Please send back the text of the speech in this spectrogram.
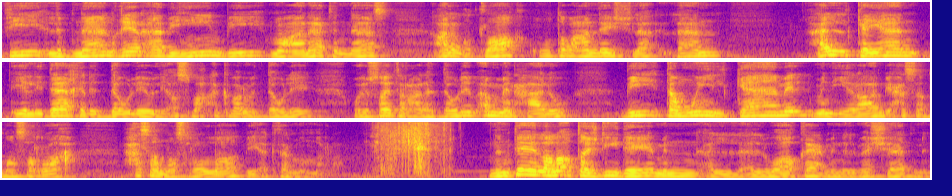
في لبنان غير آبهين بمعاناة الناس على الإطلاق. وطبعا ليش؟ لا لأن هل الكيان يلي داخل الدولة واللي أصبح أكبر من الدولة ويسيطر على الدولة مأمن حاله بتمويل كامل من إيران بحسب ما صرح حسن نصر الله بأكثر من مرة. ننتقل للقطة جديدة من الواقع من المشهد من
